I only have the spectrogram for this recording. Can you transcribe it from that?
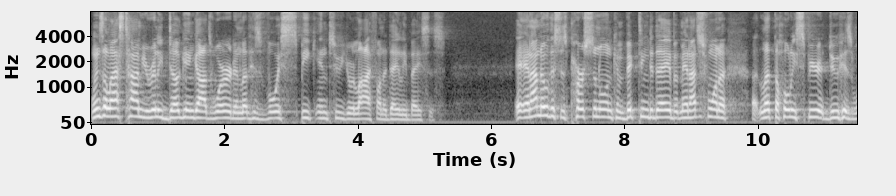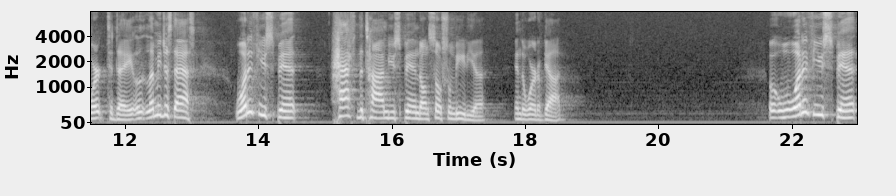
When's the last time you really dug in God's Word and let His voice speak into your life on a daily basis? And I know this is personal and convicting today, but man, I just want to uh, let the Holy Spirit do His work today. Let me just ask what if you spent half the time you spend on social media in the Word of God? What if you spent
